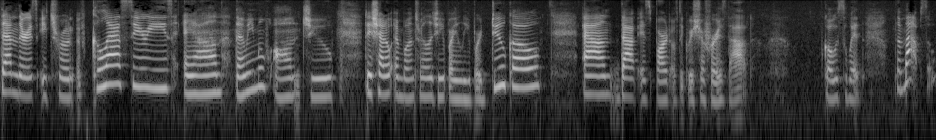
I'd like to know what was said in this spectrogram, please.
then there's a Throne of Glass series and then we move on to the Shadow and Bone trilogy by Leigh Bardugo and that is part of the Grisha Grishaverse that goes with the map. So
